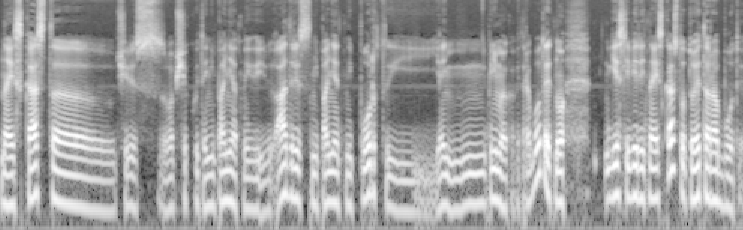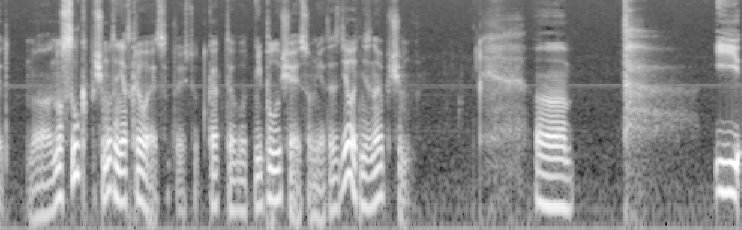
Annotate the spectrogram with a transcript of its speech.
на Icecast через вообще какой-то непонятный адрес, непонятный порт, и я не понимаю, как это работает, но если верить на Icecast, то это работает. А, но ссылка почему-то не открывается. То есть вот как-то вот не получается у меня это сделать, не знаю почему. А, и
